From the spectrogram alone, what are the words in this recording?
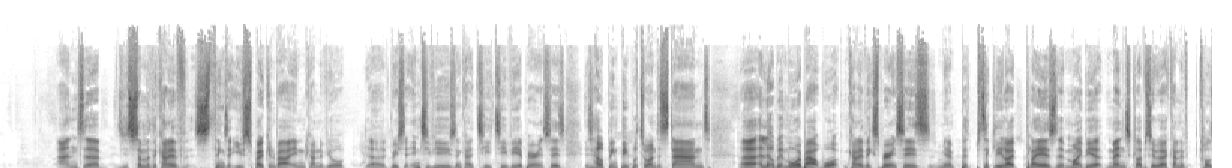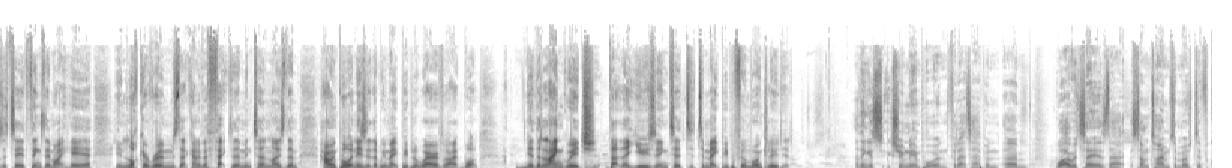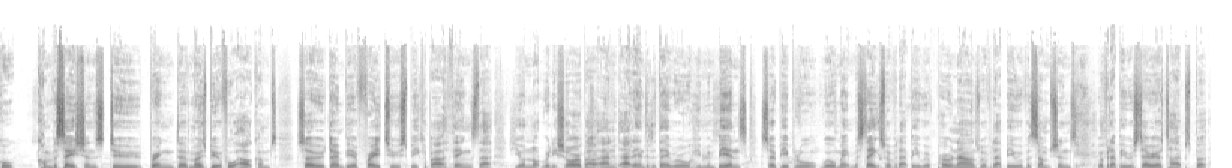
and uh, some of the kind of things that you've spoken about in kind of your uh, recent interviews and kind of TV appearances is helping people to understand uh, a little bit more about what kind of experiences, you know, particularly like players that might be at men's clubs who are kind of closeted, things they might hear in locker rooms that kind of affect them, internalize them. How important is it that we make people aware of like what, you know, the language that they're using to, to, to make people feel more included? I think it's extremely important for that to happen. Um, what I would say is that sometimes the most difficult conversations do bring the most beautiful outcomes. So don't be afraid to speak about things that you're not really sure about. And at the end of the day, we're all human beings. So people will, make mistakes, whether that be with pronouns, whether that be with assumptions, whether that be with stereotypes. But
